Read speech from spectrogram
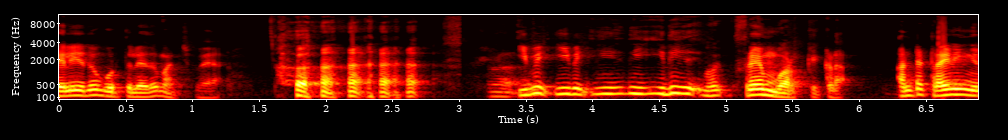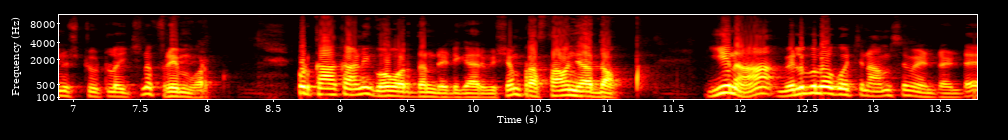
తెలియదు గుర్తులేదు మర్చిపోయా ఇవి ఇవి ఇది ఇది ఫ్రేమ్ వర్క్ ఇక్కడ. అంటే ట్రైనింగ్ ఇన్స్టిట్యూట్లో ఇచ్చిన ఫ్రేమ్ వర్క్ ఇప్పుడు కాకాని గోవర్ధన్ రెడ్డి గారి విషయం ప్రస్తావన చేద్దాం. ఈయన వెలుగులోకి వచ్చిన అంశం ఏంటంటే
